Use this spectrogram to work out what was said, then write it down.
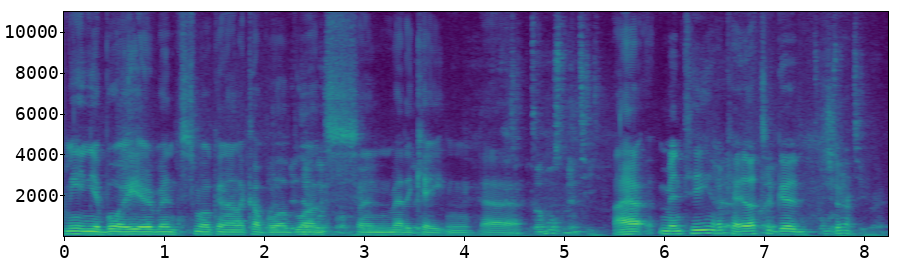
Me and your boy here have been smoking on a couple But of blunts and good. medicating. Uh, it's almost minty. I have minty. Yeah, Okay, that's a good. It's Sure. minty, right?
